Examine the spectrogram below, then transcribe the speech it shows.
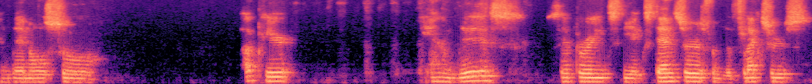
And then also up here, and this separates the extensors from the flexors.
